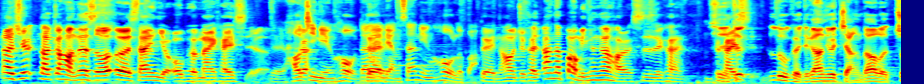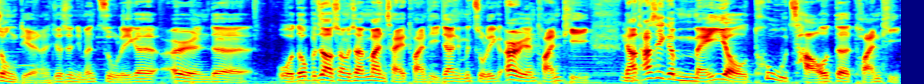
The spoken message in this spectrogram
那去那刚好那时候二三有 Open Mic 开始了，对，好几年后，大概两三年后了吧，对，然后就开始啊那报名看看好了，试试看，是就开始。Luke 就刚刚就讲到了重点了，就是你们组了一个二人的。我都不知道算不算漫才团体，这样你们组了一个二人团体，然后它是一个没有吐槽的团体。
